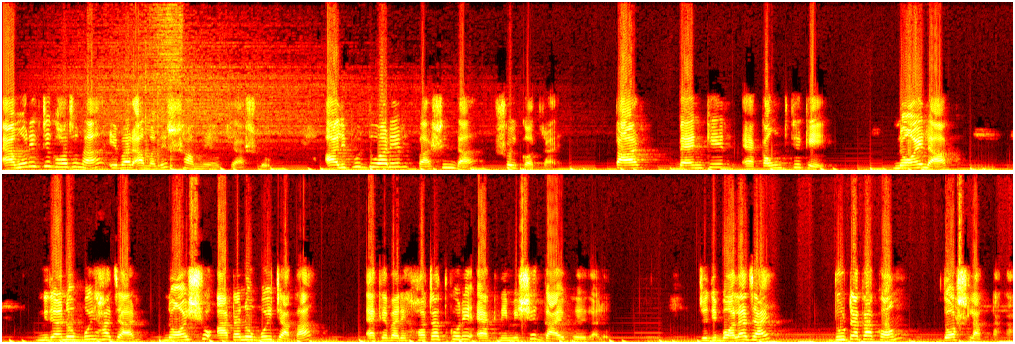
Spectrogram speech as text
এমন একটি ঘটনা এবার আমাদের সামনে উঠে আসলো। আলিপুরদুয়ারের বাসিন্দা সৈকত রায়। তার ব্যাংকের অ্যাকাউন্ট থেকে নয় লাখ নিরানব্বই হাজার নয়শো আটানব্বই টাকা একেবারে হঠাৎ করে এক নিমিষে গায়েব হয়ে গেল। যদি বলা যায় দু টাকা কম দশ লাখ টাকা।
